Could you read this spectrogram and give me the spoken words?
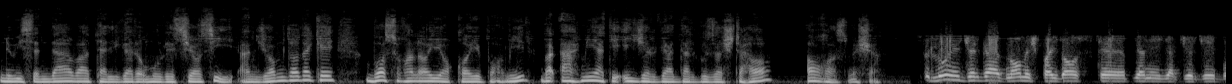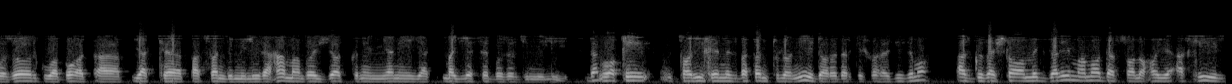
نویسنده و تحلیلگر امور سیاسی انجام داده که با سخنهای آقای پامیر بر اهمیت ای جرگه در گذشته ها آغاز میشه لوی جرگه از نامش پیداست که یعنی یک جرگه بزرگ و با یک پسفند ملی را هم هم را ایجاد کنیم یعنی یک مجلس بزرگ ملی. در واقع تاریخ نسبتا طولانی داره در کشور عزیز ما. از گذشته ها اما در سالهای اخیر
